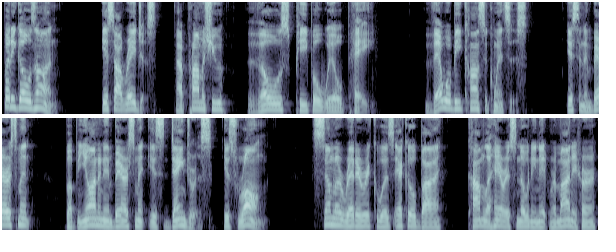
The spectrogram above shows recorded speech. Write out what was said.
But he goes on. It's outrageous. I promise you, those people will pay. There will be consequences. It's an embarrassment, but beyond an embarrassment, it's dangerous. It's wrong. Similar rhetoric was echoed by Kamala Harris, noting it reminded her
